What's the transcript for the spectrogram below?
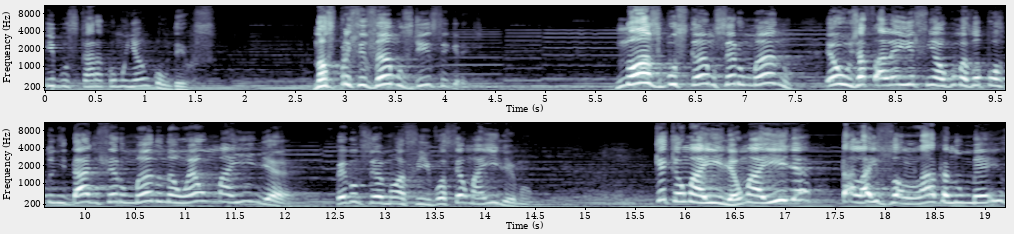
e buscar a comunhão com Deus. Nós precisamos disso, igreja. Nós buscamos ser humano. Eu já falei isso em algumas oportunidades. Ser humano não é uma ilha. Pergunta o seu irmão assim: Você é uma ilha, irmão? O que é uma ilha? Uma ilha está lá isolada no meio,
